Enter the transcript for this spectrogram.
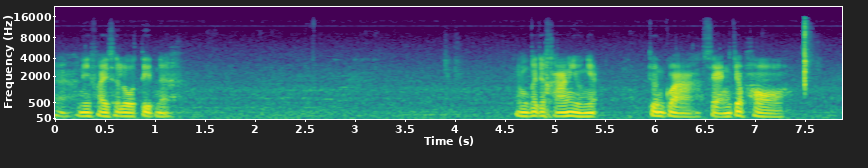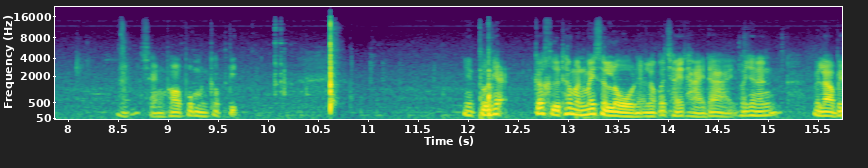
อ่าอันนี้ไฟสโลติดนะ มันก็จะค้างอยู่เงี้ย จนกว่าแสงจะพอ แสงพอปุ๊บมันก็ปิดนี่ตัวเนี้ยก็คือถ้ามันไม่สโลว์เนี่ยเราก็ใช้ถ่ายได้ เพราะฉะนั้นเวลาไป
